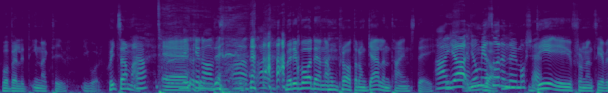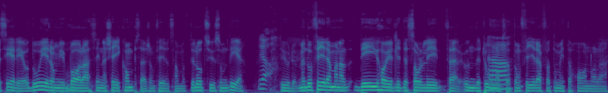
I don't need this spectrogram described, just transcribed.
var väldigt inaktiv igår. Skitsamma! Ja, Eh, Vilken av dem? Men det var den när hon pratade om Galentine's Day. Ja, just ja jo men jag Ja. såg den nu i morse. Det är ju från en tv-serie och då är de ju Mm. bara sina tjejkompisar som firar tillsammans. Det låter ju som det Ja. du gjorde. Men då firar man, all- det har ju ett lite sorglig så här, underton Ja. också att de firar för att de inte har några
